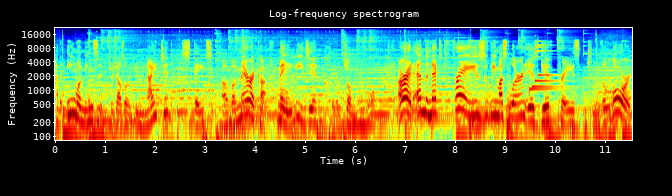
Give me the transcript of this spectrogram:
它的英文名字就叫做 United States of America，美利坚合众国。All right, and the next phrase we must learn is give praise to the Lord，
